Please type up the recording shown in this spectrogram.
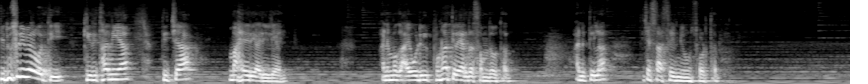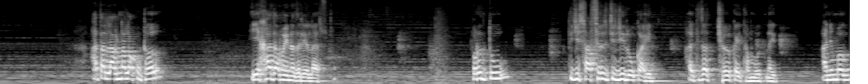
ही दुसरी वेळ होती की रिथानिया तिच्या माहेरी आलेली आहे आणि मग आईवडील पुन्हा तिला एकदा समजवतात आणि तिला तिच्या सासरी नेऊन सोडतात. आता लग्नाला कुठं एखादा महिना झालेला असतो. परंतु तिची सासऱ्याची जी लोक आहेत हा तिचा छळ काही थांबवत नाहीत. आणि मग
